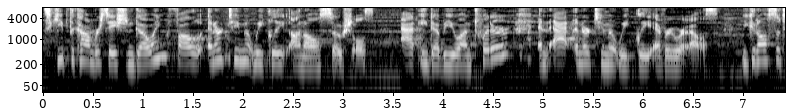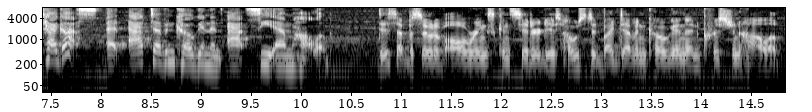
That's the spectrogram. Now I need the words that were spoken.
To keep the conversation going, follow Entertainment Weekly on all socials, at EW on Twitter, and at Entertainment Weekly everywhere else. You can also tag us at, at Devan Coggan and at CM Holub. This episode of All Rings Considered is hosted by Devan Coggan and Christian Holub.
